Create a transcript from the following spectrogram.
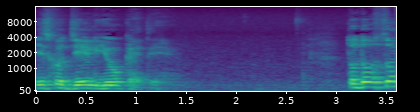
इसको जेल योग कहते हैं। तो दोस्तों,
